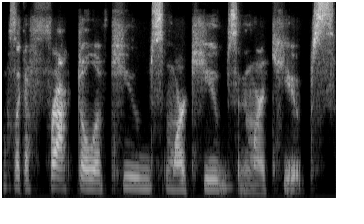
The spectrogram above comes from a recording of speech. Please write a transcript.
It was like a fractal of cubes, more cubes and more cubes.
